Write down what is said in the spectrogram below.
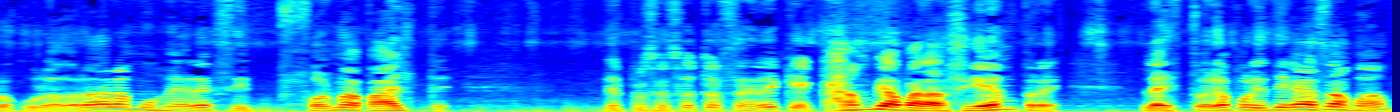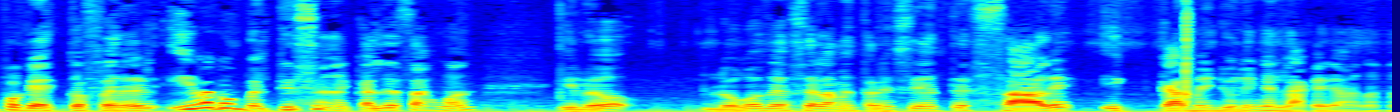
procuradora de las mujeres y forma parte del proceso de Héctor Ferrer que cambia para siempre la historia política de San Juan, porque Héctor Ferrer iba a convertirse en alcalde de San Juan y luego, luego de ese lamentable incidente sale y Carmen Yulín es la que gana.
